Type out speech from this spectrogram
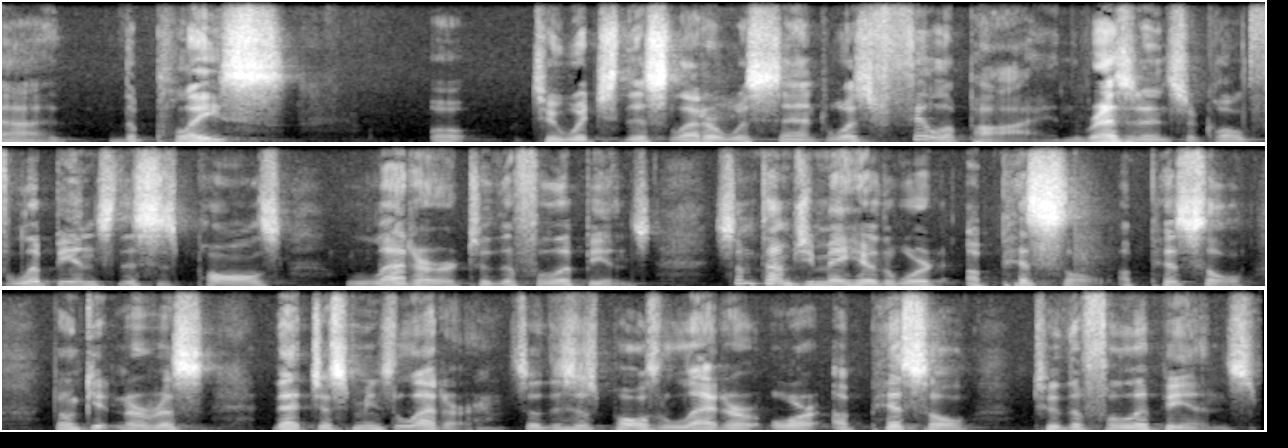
Uh, the place uh, to which this letter was sent was Philippi. And the residents are called Philippians. This is Paul's letter to the Philippians. Sometimes you may hear the word epistle. Epistle. Don't get nervous. That just means letter. So, this is Paul's letter or epistle to the Philippians.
